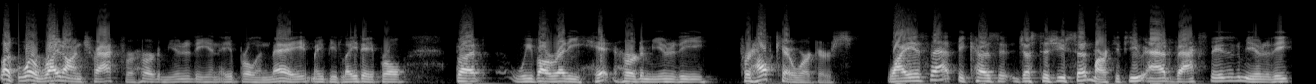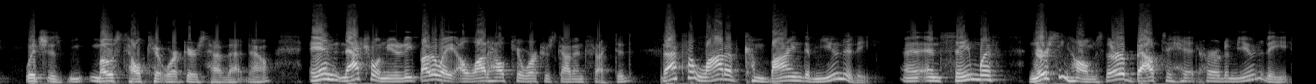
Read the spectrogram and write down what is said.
look, we're right on track for herd immunity in April and May, maybe late April, but we've already hit herd immunity for healthcare workers. Why is that? Because it, just as you said, Mark, if you add vaccinated immunity, which is most healthcare workers have that now, and natural immunity, by the way, a lot of healthcare workers got infected. That's a lot of combined immunity. And, and same with nursing homes. They're about to hit herd immunity.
